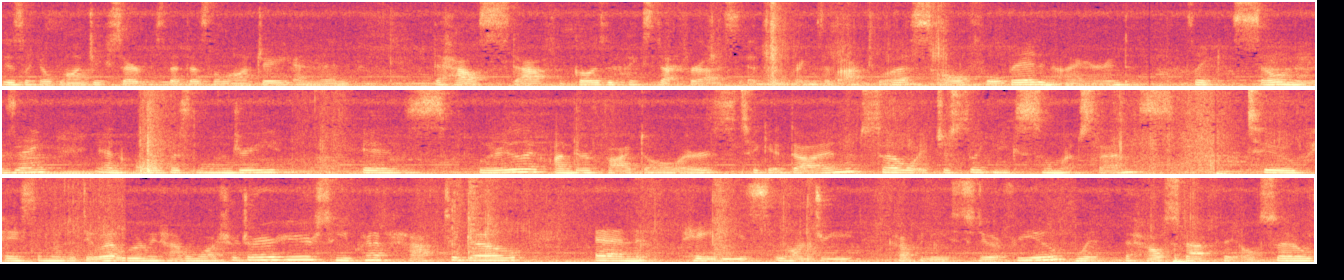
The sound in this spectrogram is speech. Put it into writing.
there's like a laundry service that does the laundry, and then the house staff goes and picks it up for us and then brings it back to us all folded and ironed. It's like so amazing. And all of this laundry is literally like under five dollars to get done. So it just like makes so much sense to pay someone to do it. We don't even have a washer dryer here, so you kind of have to go and pay these laundry companies to do it for you. With the house staff, they also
